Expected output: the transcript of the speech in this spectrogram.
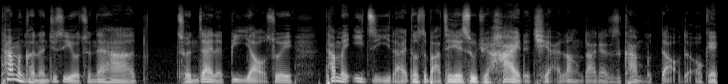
他们可能就是有存在它。存在的必要，所以他们一直以来都是把这些数据 hide 起来，让大家是看不到的。OK，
